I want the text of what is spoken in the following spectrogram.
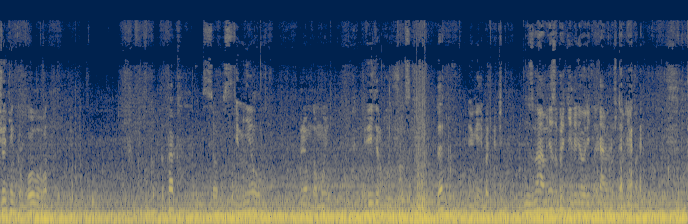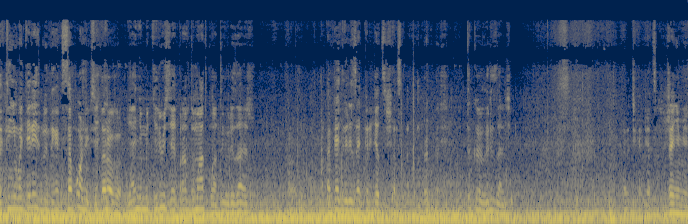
Четенько в голову. Как-то так. Все, стемнело. Прям домой. Ветер был жесткий. Да, Евгений Батькович? Не знаю, мне запретили говорить на камеру что-либо. Так ты не матерись, блин, ты как сапожник всю дорогу. Я не матерюсь, я правду матку, а ты вырезаешь. Вот опять вырезать придется сейчас. Такой вырезальщик. Короче, капец. Женя мне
